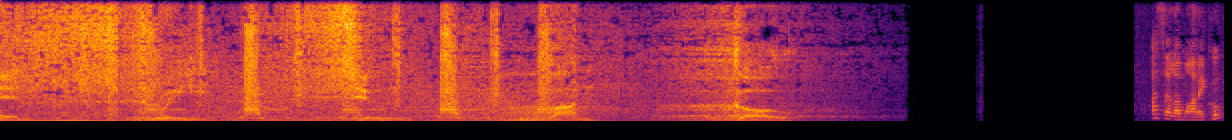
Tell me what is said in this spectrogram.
in three, two, one. Assalamualaikum.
